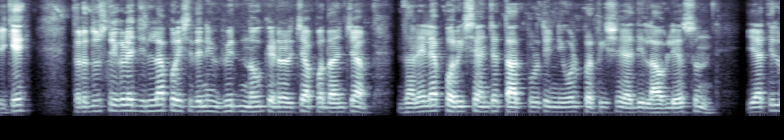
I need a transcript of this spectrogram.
ठीक आहे? तर दुसरीकडे जिल्हा परिषदेने विविध नऊ केडरच्या पदांच्या झालेल्या परीक्षांच्या तात्पुरती निवड प्रतीक्षा यादी लावली असून यातील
